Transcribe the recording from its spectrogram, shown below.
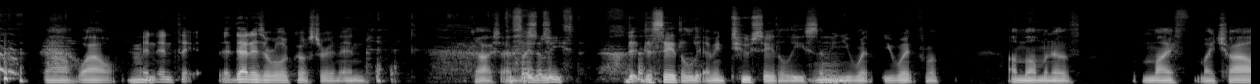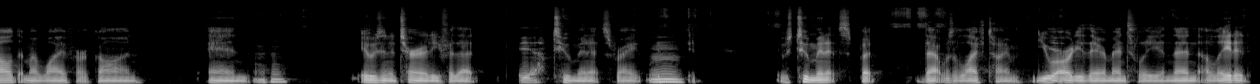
wow. Wow. Mm. And, and th- that is a roller coaster. And, and gosh, to I'm say the least to, to, say the I mean to say the least. Mm. I mean mm. you went you went from a, a moment of my my child and my wife are gone, and mm-hmm. it was an eternity for that. Yeah, two minutes, right? Mm. It, it, it, was two minutes, but that was a lifetime. You yeah. were already there mentally, and then elated.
